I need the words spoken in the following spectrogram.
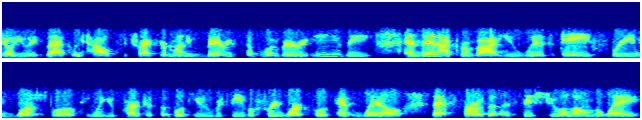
show you exactly how to track your money, very simple and very easy. And then I provide you with a free workbook. When you purchase the book, you receive a free workbook as well that further assists you along the way.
